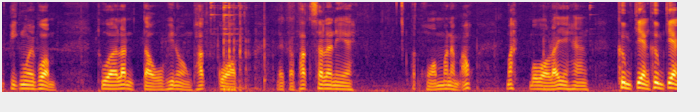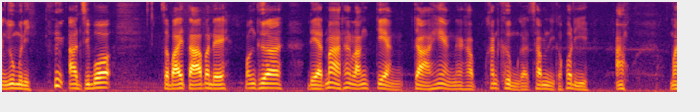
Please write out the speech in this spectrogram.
ำพริกน่วยพร้อมทั่วลั่นเตาพี่น้องพักกรอบ แล้วก็พักสะระแหน่พักหอมมานำเอา มาบ่เว้าไรอย่างห่างคืมแจ้งคืมแจ้งอยู่มือนี้อาจสิบ่สบายตาปานใดบางเทือแดดมาทางหลังแจ้งจ่าแห้งนะครับคันคืมกับซ้ำนี่ก็พอดีเอามา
